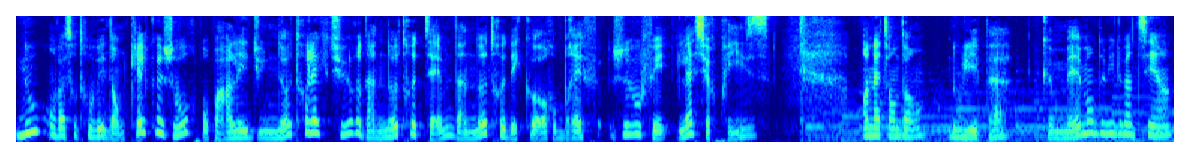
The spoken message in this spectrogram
Nous, on va se retrouver dans quelques jours pour parler d'une autre lecture, d'un autre thème, d'un autre décor. Bref, je vous fais la surprise. En attendant, n'oubliez pas que même en 2021,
